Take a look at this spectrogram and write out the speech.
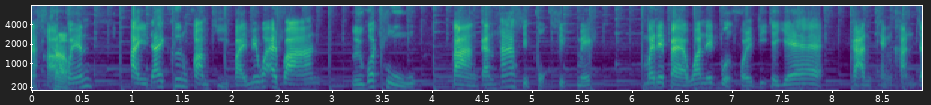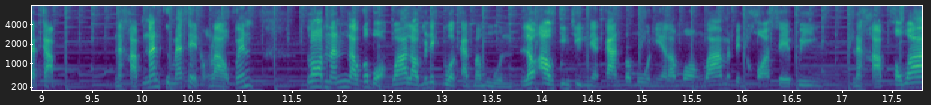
นะครับครับเพราะฉะนั้นใค รได้ขึ้นความถี่ไปไม่ว่า Advanced หรือว่า True ต่างกัน 50-60 เมกไม่ได้แปลว่า Network Quality จะแย่การแข่งขันจะกลับนะครับนั่นคือแมสเซจของเราเพราะฉะนั้นรอบนั้นเราก็บอกว่าเราไม่ได้กลัวการประมูล แล้วเอาจริงๆเนี่ยการประมูลเนี่ยเรามองว่ามันเป็น cost saving นะครับเพราะว่า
